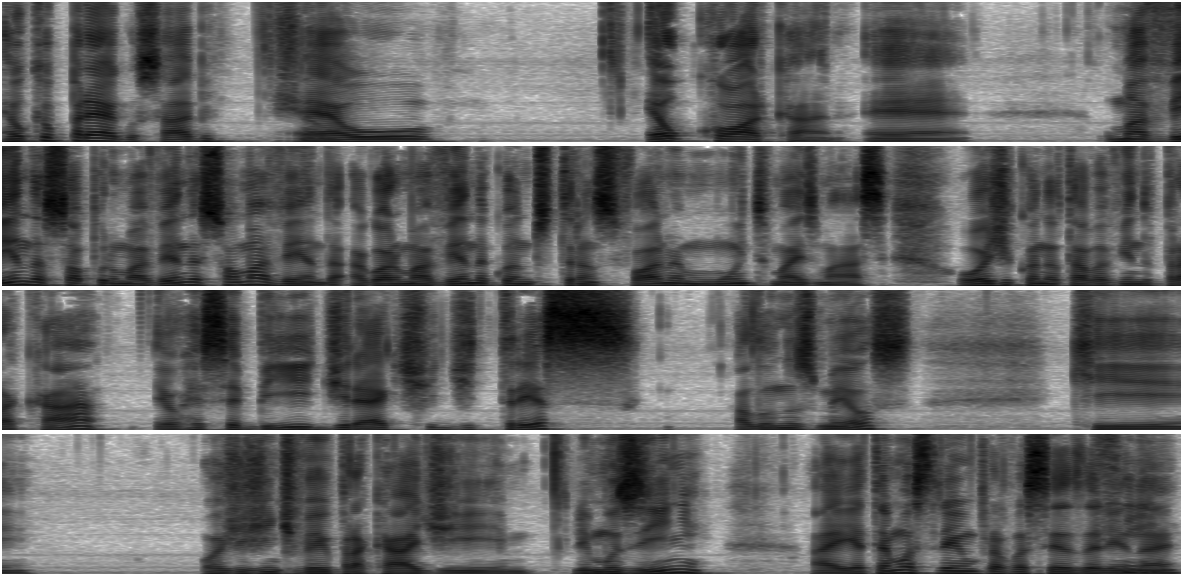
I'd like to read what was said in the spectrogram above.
é o que eu prego, sabe? É o, é o core, cara. É, uma venda só por uma venda é só uma venda. Agora, uma venda quando tu transforma é muito mais massa. Hoje, quando eu tava vindo para cá, eu recebi direct de três alunos meus que hoje a gente veio para cá de limusine. Aí até mostrei um para vocês ali, Sim. né?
